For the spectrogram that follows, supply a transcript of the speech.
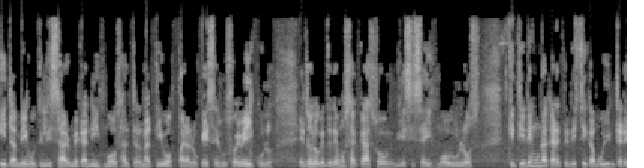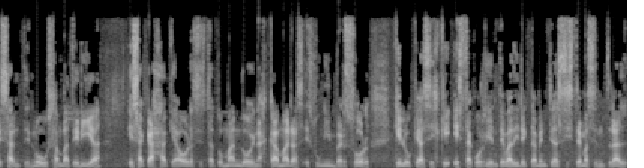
y también utilizar mecanismos alternativos para lo que es el uso de vehículos. Entonces lo que tenemos acá son 16 módulos que tienen una característica muy interesante, no usan batería, esa caja que ahora se está tomando en las cámaras es un inversor que lo que hace es que esta corriente va directamente al sistema central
